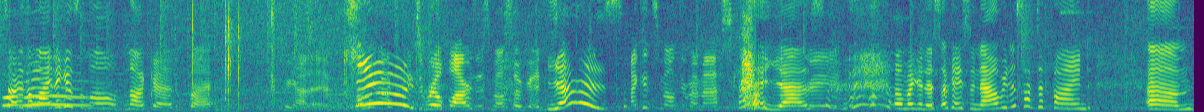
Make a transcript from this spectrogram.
Sorry, the lighting is a little not good, but we got it. Cute! Oh gosh, these real flowers, they smell so good. Yes! I could smell through my mask. yes. Oh my goodness. Okay, so now we just have to find um,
